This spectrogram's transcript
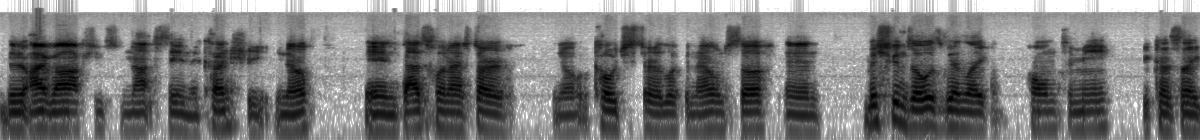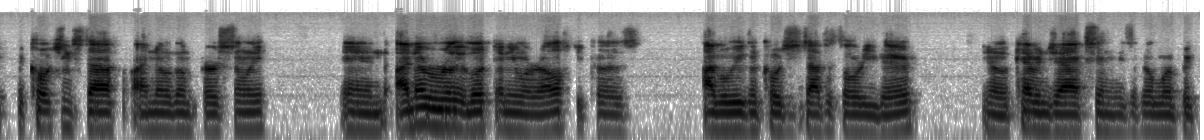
there, I have options to not stay in the country, you know? And that's when I started, you know, coaches started looking out and stuff. And Michigan's always been like home to me because like the coaching staff, I know them personally. And I never really looked anywhere else because I believe the coaching staff that's already there. You know, Kevin Jackson, he's like an Olympic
